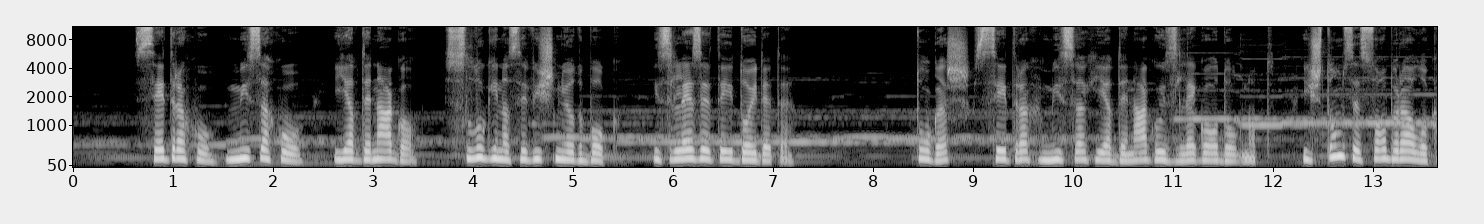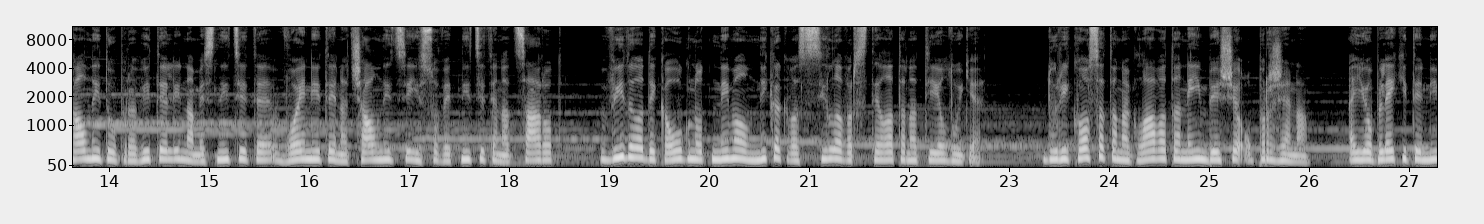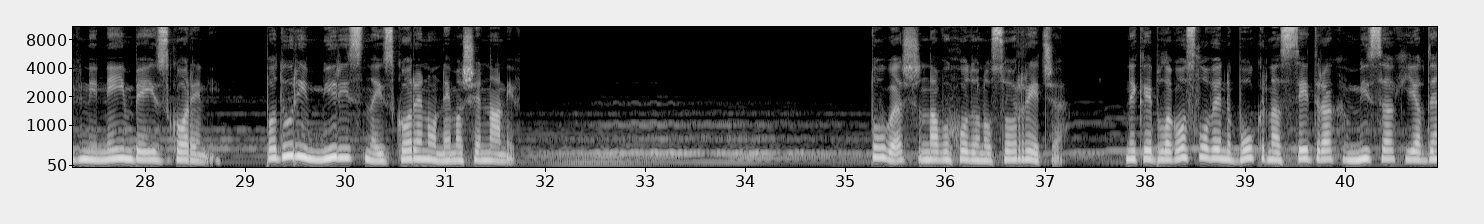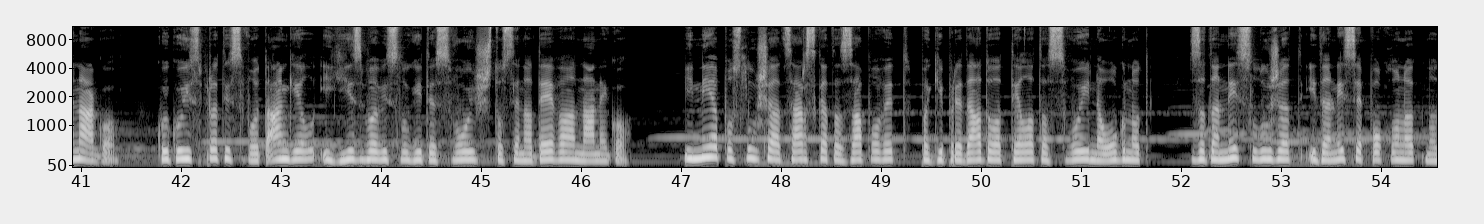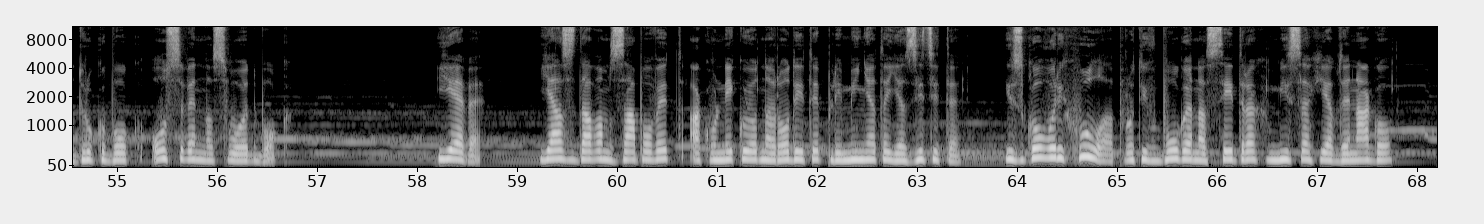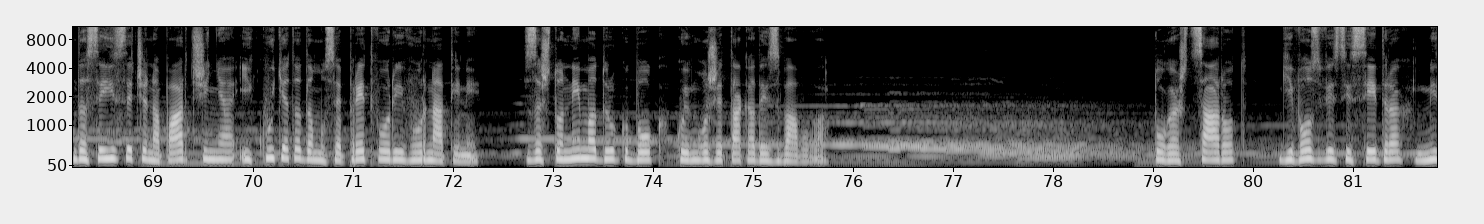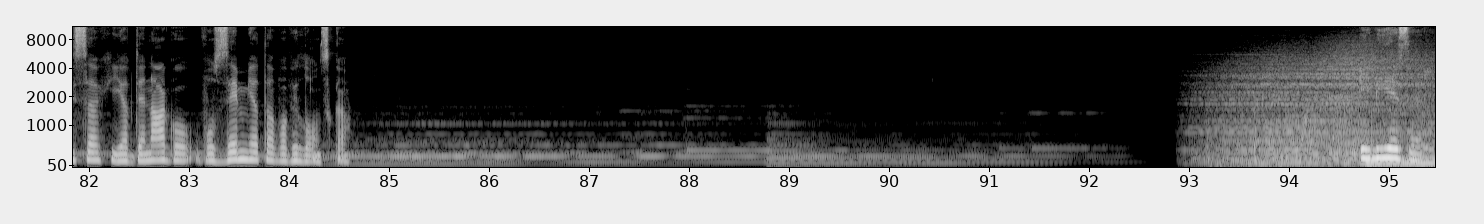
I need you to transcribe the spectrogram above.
Седраху, Мисаху и Авденаго, слуги на Севишниот Бог, излезете и дојдете. Тогаш Седрах, Мисах и Авденаго излего од огнот. И штом се собраа локалните управители, намесниците, воените, началници и советниците на царот, видоа дека огнот немал никаква сила врз телата на тие луѓе. Дури косата на главата не им беше опржена, а и облеките нивни не им беа изгорени, па дури мирис на изгорено немаше на нив. Тогаш Навуходоносор рече, Нека е благословен Бог на Седрах, Мисах и Авденаго, кој го испрати својот ангел и ги избави слугите свој што се надеваа на него. И неа послушаа царската заповед, па ги предадоа телата своји на огнот, за да не служат и да не се поклонат на друг Бог, освен на својот Бог. И еве, јас давам заповед ако некој од народите, племињата, јазиците, изговори хула против Бога на Седрах, Мисах и Авденаго, да се исече на парчиња и куќата да му се претвори во урнатини, зашто нема друг Бог кој може така да избавува. Тогаш царот ги возвиси Седрах, Мисах и Авденаго во земјата Вавилонска. Елиезер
